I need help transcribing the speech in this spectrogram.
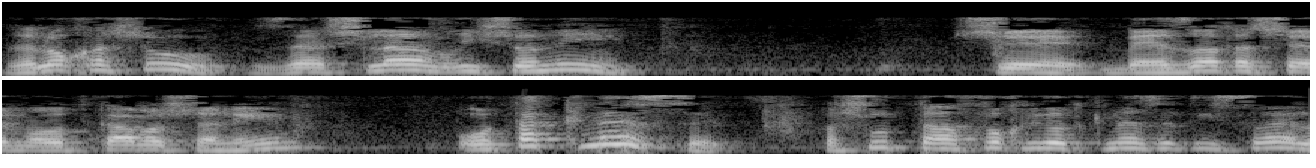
זה לא חשוב, זה שלב ראשוני, שבעזרת השם עוד כמה שנים, אותה כנסת פשוט תהפוך להיות כנסת ישראל,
